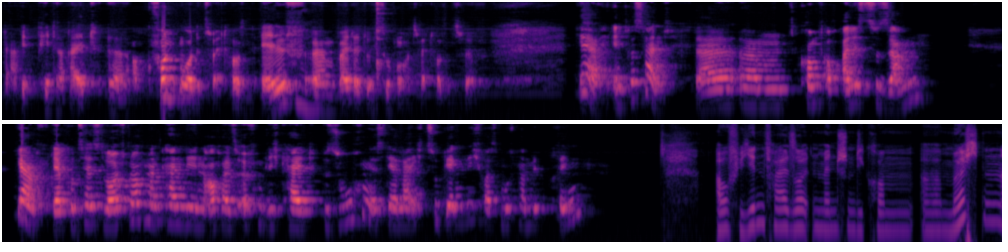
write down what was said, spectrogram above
David Peter Reit äh, auch gefunden wurde 2011 mhm. ähm, bei der Durchsuchung 2012. Ja, interessant. Da ähm, kommt auch alles zusammen. Ja, der Prozess läuft noch. Man kann den auch als Öffentlichkeit besuchen. Ist der leicht zugänglich? Was muss man mitbringen? Auf jeden Fall sollten Menschen, die kommen äh, möchten,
